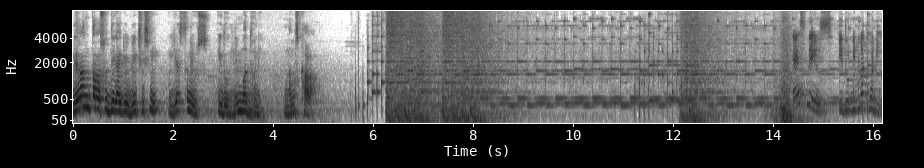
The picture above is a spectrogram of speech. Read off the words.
ನಿರಂತರ ಸುದ್ದಿಗಾಗಿ ವೀಕ್ಷಿಸಿ ಎಸ್ ನ್ಯೂಸ್. ಇದು ನಿಮ್ಮ ಧ್ವನಿ. ನಮಸ್ಕಾರ. S news. ಇದು ನಿಮ್ಮ ಧ್ವನಿ.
